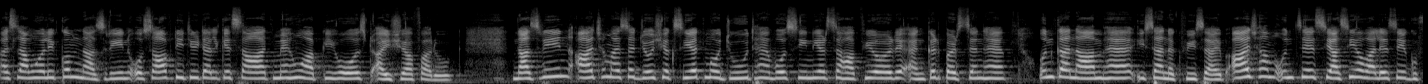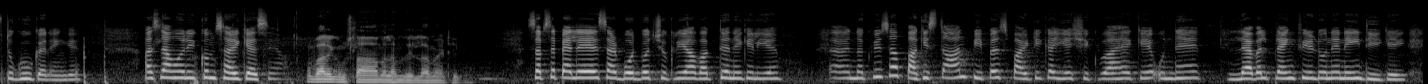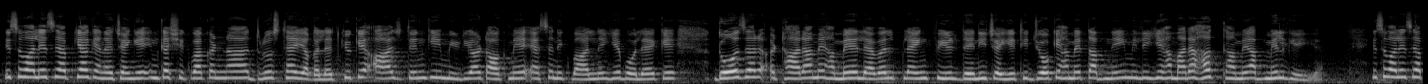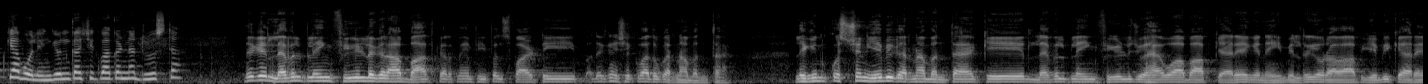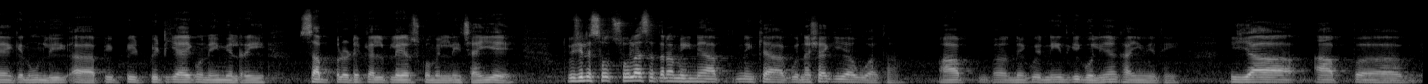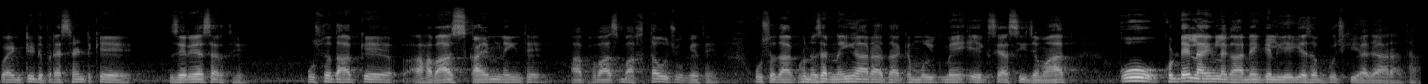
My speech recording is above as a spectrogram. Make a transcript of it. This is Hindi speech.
अस्सलाम वालेकुम नाजरीन ओसाफ डिजिटल के साथ मैं हूँ आपकी होस्ट आयशा फ़ारूक। नाजरीन आज हमारे साथ जो शख्सियत मौजूद हैं वो सीनियर सहाफ़ी और एंकर पर्सन हैं। उनका नाम है ईसा नकवी साहब। आज हम उनसे सियासी हवाले से गुफ्तु करेंगे। अस्सलाम वालेकुम सर कैसे हैं वालेकुम सलाम अल्हम्दुलिल्लाह मैं ठीक हूँ। सबसे पहले सर बहुत बहुत शुक्रिया वक्त देने के लिए। नकवी साहब, पाकिस्तान पीपल्स पार्टी का ये शिकवा है कि उन्हें लेवल प्लेइंग फ़ील्ड उन्हें नहीं दी गई। इस हवाले से आप क्या कहना चाहेंगे? इनका शिकवा करना दुरुस्त है या गलत? क्योंकि आज दिन की मीडिया टॉक में एहसन इकबाल ने यह बोला है कि 2018 में हमें लेवल प्लेइंग फ़ील्ड देनी चाहिए थी, जो कि हमें तब नहीं मिली। ये हमारा हक था, हमें अब मिल गई है। इस हवाले से आप क्या बोलेंगे? उनका शिकवा करना दुरुस्त है? देखिए लेवल प्लेइंग फ़ील्ड अगर आप बात करते हैं, पीपल्स पार्टी, देखें, शिकवा तो करना बनता है। लेकिन क्वेश्चन ये भी करना बनता है कि लेवल प्लेइंग फ़ील्ड जो है वो अब आप कह रहे हैं कि नहीं मिल रही और अब आप ये भी कह रहे हैं कि Noon League P T I को नहीं मिल रही, सब पॉलिटिकल प्लेयर्स को मिलनी चाहिए। तो पिछले सो, सोलह सत्रह महीने आपने क्या, कोई नशा किया हुआ था? आपने कोई नींद की गोलियाँ खाई हुई थी? या आप कोई एंटी डिप्रेसेंट के ज़ेर असर थे? उस वक्त आपके हवास कायम नहीं थे? आप हवास बाख्ता हो चुके थे। उस वक्त आपको नज़र नहीं आ रहा था कि मुल्क में एक सियासी जमात को खुडे लाइन लगाने के लिए ये सब कुछ किया जा रहा था।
